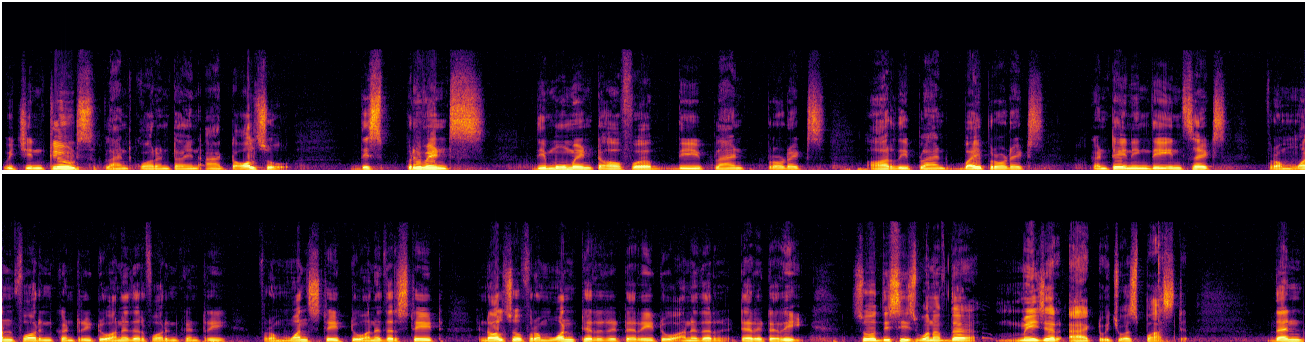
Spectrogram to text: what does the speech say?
which includes Plant Quarantine Act also. This prevents the movement of uh, the plant products or the plant byproducts containing the insects from one foreign country to another foreign country, from one state to another state and also from one territory to another territory. So, this is one of the major act which was passed. Then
